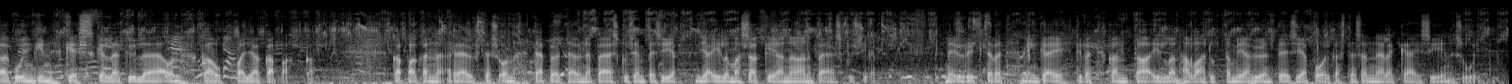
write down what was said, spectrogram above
Kutakuinkin keskellä kylää on kauppa ja kapakka. Kapakan räystäs on täpö täynnä pääskysenpesiä ja ilma sakeanaan pääskysiä. Ne yrittävät, minkä ehtivät, kantaa illan havahduttamia hyönteisiä poikastensa nälkäisiin suihin.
